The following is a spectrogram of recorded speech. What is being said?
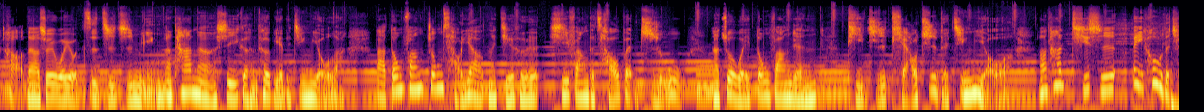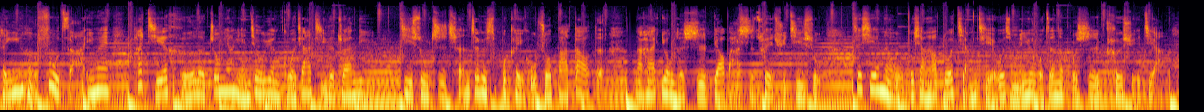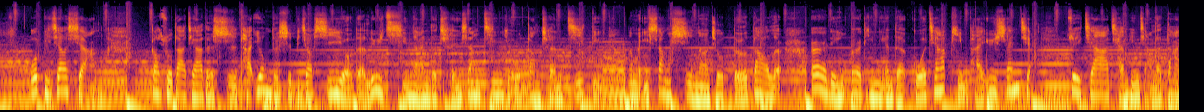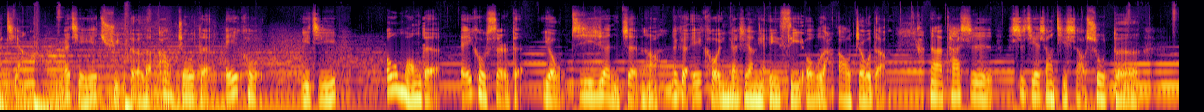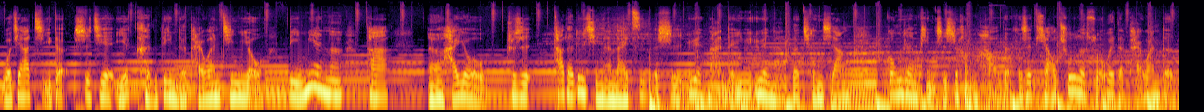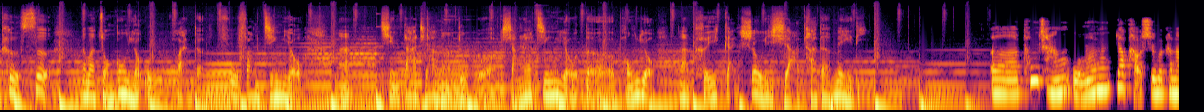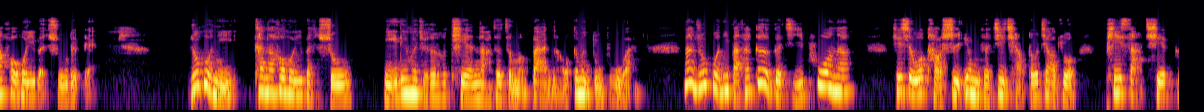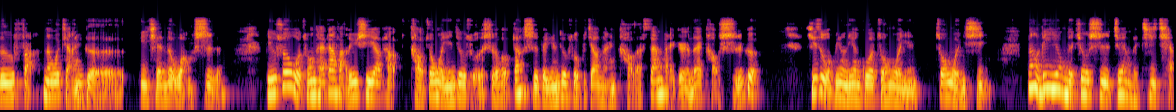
好，那所以我有自知之明。那它呢是一个很特别的精油啦，把东方中草药那结合西方的草本植物，那作为东方人体质调制的精油啊。然后它其实背后的成因很复杂，因为它结合了中央研究院国家级的专利技术制成，这个是不可以胡说八道的。那它用的是标靶式。萃取技术这些呢，我不想要多讲解。为什么？因为我真的不是科学家。我比较想告诉大家的是，它用的是比较稀有的绿奇楠的沉香精油当成基底。那么一上市呢，就得到了二零二零年的国家品牌玉山奖最佳产品奖的大奖，而且也取得了澳洲的 ACO 以及欧盟的 EcoCert。有机认证哈，那个 ACO 应该是要念 ACO 啦，澳洲的。那它是世界上极少数的国家级的，世界也肯定的台湾精油。里面呢，它呃还有就是它的绿奇楠来自的是越南的，因为越南的沉香公认品质是很好的，可是调出了所谓的台湾的特色。那么总共有五款的复方精油，那。请大家呢，如果想要精油的朋友，那可以感受一下它的魅力。呃，通常我们要考试会看到厚厚一本书，对不对？如果你看到厚厚一本书，你一定会觉得说：“天哪，这怎么办呢？我根本读不完。”那如果你把它各个击破呢？其实我考试用的技巧都叫做披萨切割法。那我讲一个以前的往事。比如说，我从台大法律系要考考中文研究所的时候，当时的研究所比较难考了，三百个人在考十个。其实我没有念过中文研中文系，那我利用的就是这样的技巧。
